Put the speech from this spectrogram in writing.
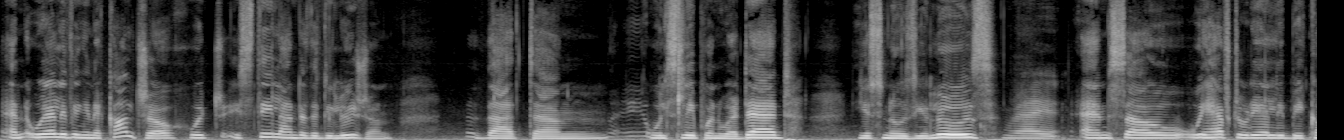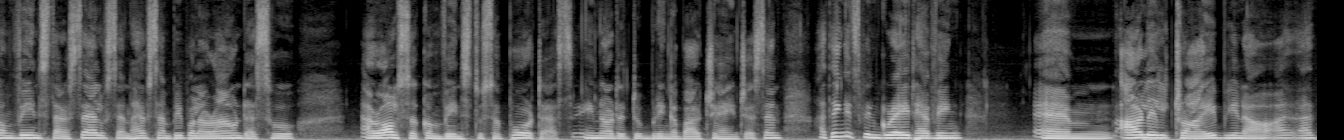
and we're living in a culture which is still under the delusion that um, we'll sleep when we're dead. You snooze, you lose. Right. And so we have to really be convinced ourselves and have some people around us who are also convinced to support us in order to bring about changes. And I think it's been great having um, our little tribe, you know, I, I,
